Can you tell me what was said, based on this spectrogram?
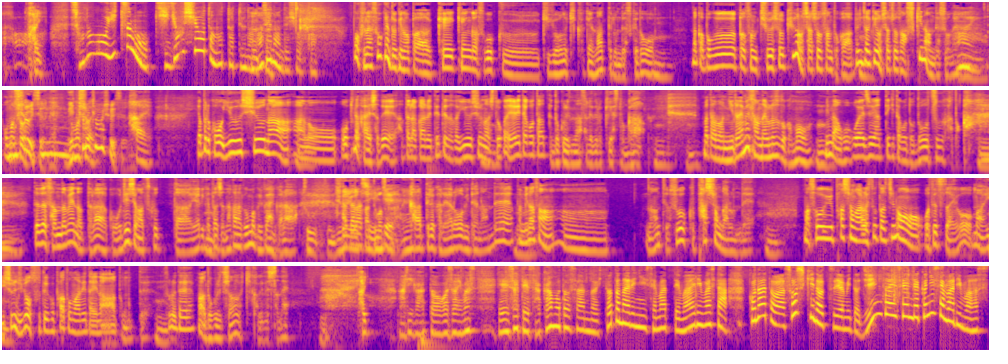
はい。その後、いつも起業しようと思ったっていうのはなぜなんでしょうか、ぱ船総研の時のやっぱ経験がすごく起業のきっかけになってるんですけど、なんか僕、やっぱその中小企業の社長さんとか、ベンチャー企業の社長さん好きなんですよね。はい面白いですよね。めちゃめちゃ面白いですよね。はい。やっぱりこう優秀な、あの、大きな会社で働かれてて、ただ優秀な人がやりたいことあって独立なされてるケースとか、またあの、二代目、三代目の人とかも、みんなお親父がやってきたことをどう継ぐかとか、だい。たい三代目になったら、こう、おじいちゃんが作ったやり方じゃなかなかうまくいかへんから、そうですね。時代が変わってますからね。新しいええ変わってるからやろうみたいなんで、やっぱ皆さん、うん、なんていうの、すごくパッションがあるんで、まあそういうパッションがある人たちのお手伝いを、まあ一緒に授業を作っていくパートナーになりたいなと思って、それで、まあ独立したのがきっかけでしたね。はい。ありがとうございます。えーさて、坂本さんの人となりに迫ってまいりました。この後は組織の強みと人材戦略に迫ります。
